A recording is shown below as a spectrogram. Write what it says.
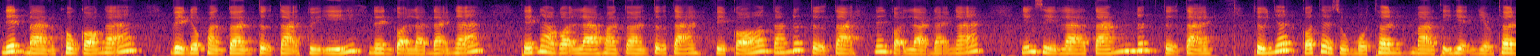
Niết Bàn không có ngã, vì được hoàn toàn tự tại tùy ý nên gọi là đại ngã. Thế nào gọi là hoàn toàn tự tại? Vì có tám đức tự tại nên gọi là đại ngã. Những gì là tám đức tự tại? Thứ nhất, có thể dùng một thân mà thị hiện nhiều thân,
